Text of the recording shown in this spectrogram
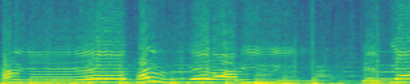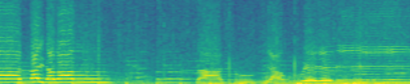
ခံရခံရပါပြီကြပြတိုက်တာပါ သာသူပြောင်းဝေးသည်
